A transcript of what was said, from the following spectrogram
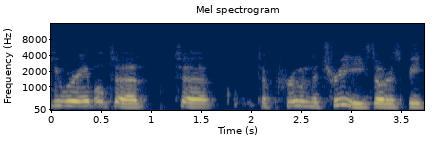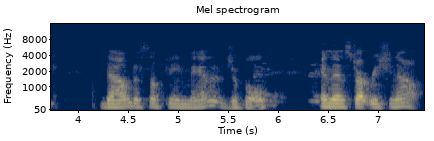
you were able to to to prune the tree, so to speak, down to something manageable, and then start reaching out.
